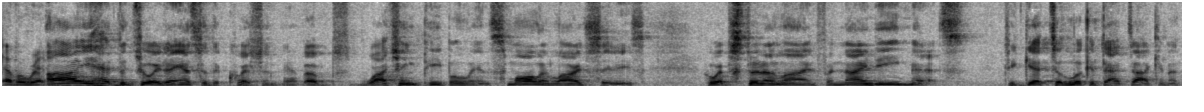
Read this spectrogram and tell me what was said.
ever written. I had the joy to answer the question Yeah. of watching people in small and large cities who have stood in line for 90 minutes to get to look at that document,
